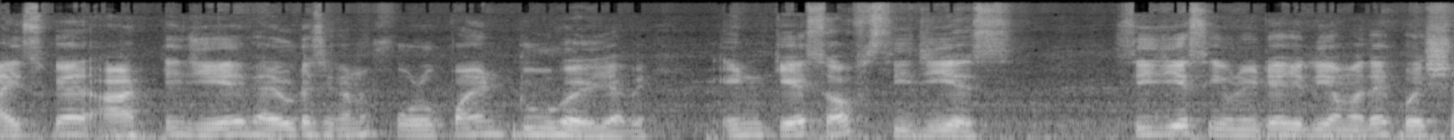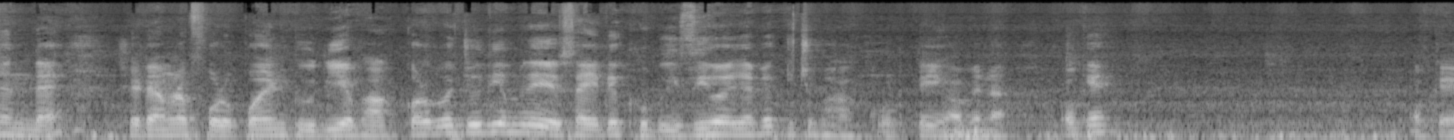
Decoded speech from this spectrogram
আই স্কোয়ার আর টি জি এর ভ্যালুটা সেখানে ফোর পয়েন্ট টু হয়ে যাবে in case of CGS CGS ইউনিটে যদি আমাদের কোয়েশ্চেন দেয়, সেটা আমরা ফোর পয়েন্ট টু দিয়ে ভাগ করব। যদি আমাদের এসআইতে খুব ইজি হয়ে যাবে, কিছু ভাগ করতেই হবে না ওকে ওকে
